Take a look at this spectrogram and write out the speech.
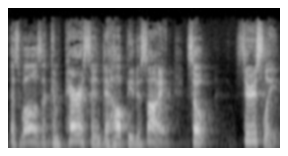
as well as a comparison to help you decide. So, seriously,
